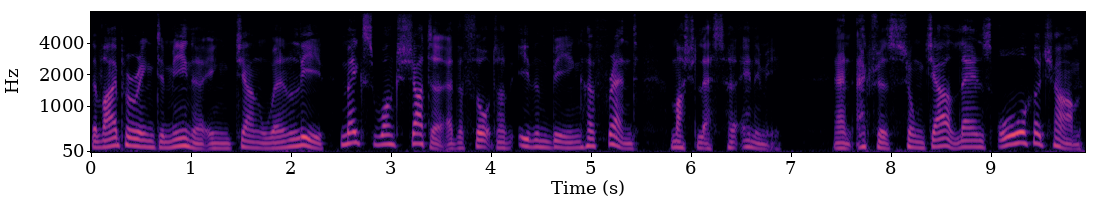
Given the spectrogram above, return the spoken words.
The vipering demeanor in Jiang Wenli makes one shudder at the thought of even being her friend, much less her enemy. And actress Song Jia lends all her charm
